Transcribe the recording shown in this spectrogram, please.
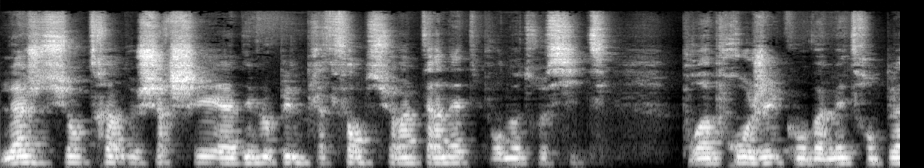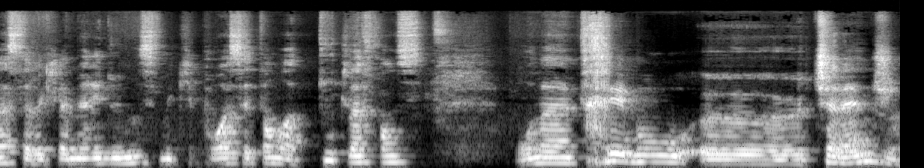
Là, je suis en train de chercher à développer une plateforme sur Internet pour notre site, pour un projet qu'on va mettre en place avec la mairie de Nice, mais qui pourra s'étendre à toute la France. On a un très beau euh, challenge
